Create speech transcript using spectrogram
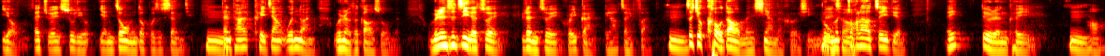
有。在主耶稣里眼中，我们都不是圣洁，嗯、但他可以这样温暖、温柔的告诉我们：我们认识自己的罪，认罪悔改，不要再犯。嗯、这就扣到我们信仰的核心。如果我们抓到这一点，哎错，对人可以，嗯，好、哦，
